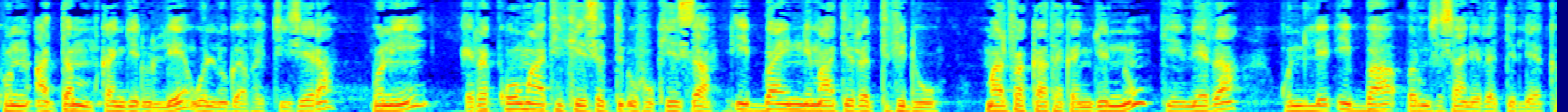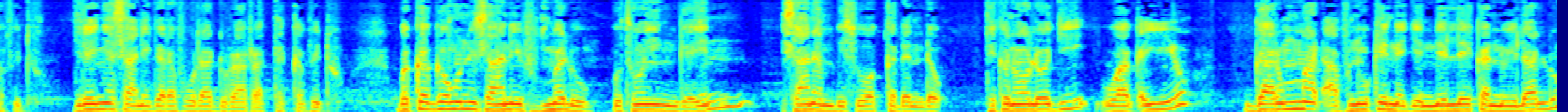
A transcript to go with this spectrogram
kun attam kan jedhullee wal nu gaafachiiseera. Kuni rakkoo maatii keessatti dhufu keessaa dhiibbaa inni maatii irratti fidu maal fakkaata kan jennu jenneerra kunillee dhiibbaa barumsa isaanii irratti illee akka fidu. Jireenya isaanii gara fuulaa duraa irratti akka fidu. Bakka gahuun isaaniif malu utuu hin gahin isaan hambisuu akka danda'u. Teekinooloojii waaqayyo gaarummaadhaaf nuu kenna jenneellee kan nu ilaallu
